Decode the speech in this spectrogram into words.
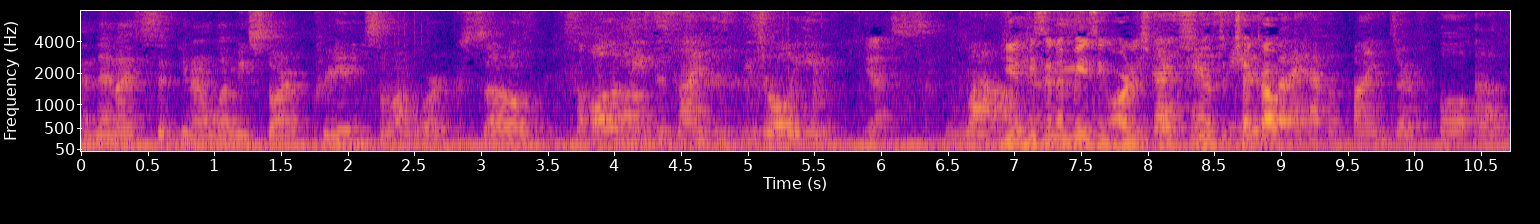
And then I said, you know, let me start creating some artwork. So, So all of Um, these designs, is, these are all you. yes. Wow. Yeah, he's an amazing artist, You folks. You have to see check this, out. But I have a binder full of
